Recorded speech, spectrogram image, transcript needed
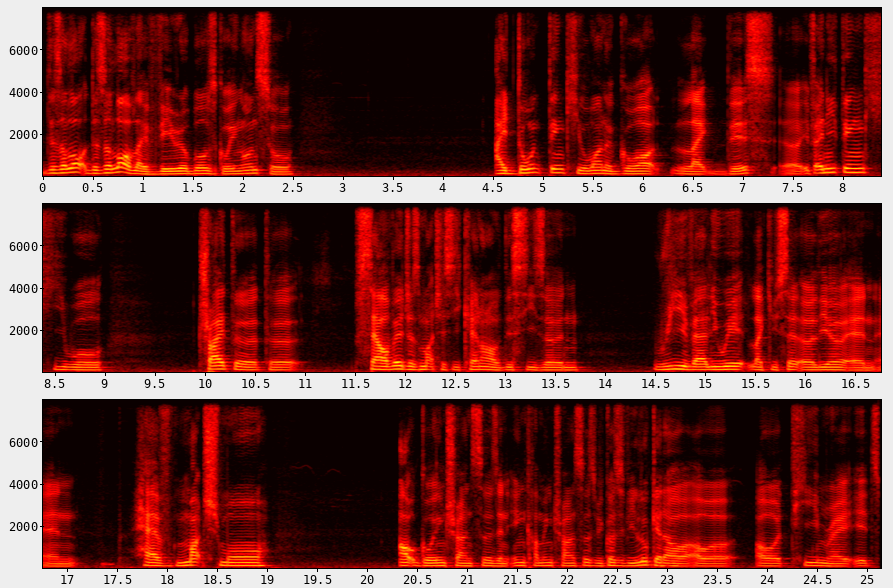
there's a lot there's a lot of like variables going on so i don't think he'll want to go out like this uh, if anything he will try to to salvage as much as he can out of this season reevaluate like you said earlier and and have much more outgoing transfers and incoming transfers because if you look at Mhm. our our our team right it's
